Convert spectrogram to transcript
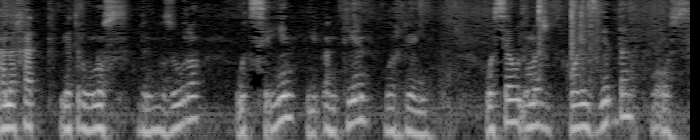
أنا خدت متر ونص بالمزورة وتسعين يبقى ميتين وأربعين. وأساوي القماش كويس جدا واقص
